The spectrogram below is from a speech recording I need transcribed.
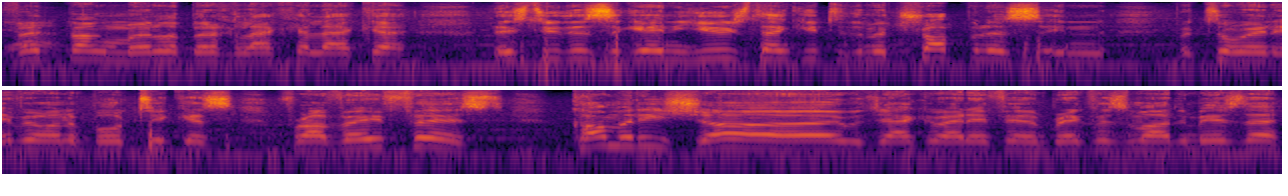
Witbank, Middelburg, lekker lekker. Let's do this again. Huge thank you to the Metropolis in Pretoria and everyone who bought tickets for our very first comedy show with Jacaranda FM and Breakfast with Martin Bester.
